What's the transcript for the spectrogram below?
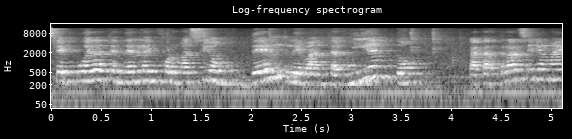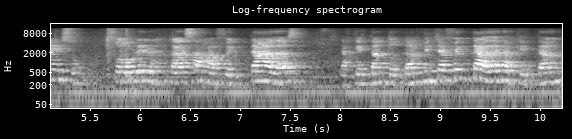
se pueda tener la información del levantamiento, catastral se llama eso, sobre las casas afectadas, las que están totalmente afectadas, las que están,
